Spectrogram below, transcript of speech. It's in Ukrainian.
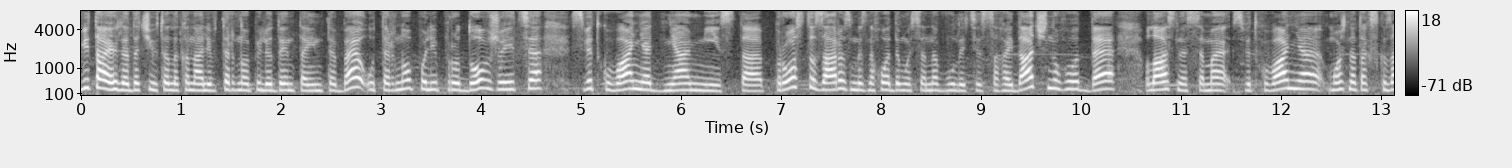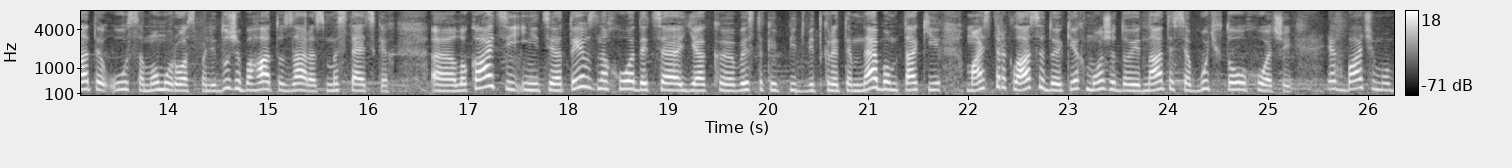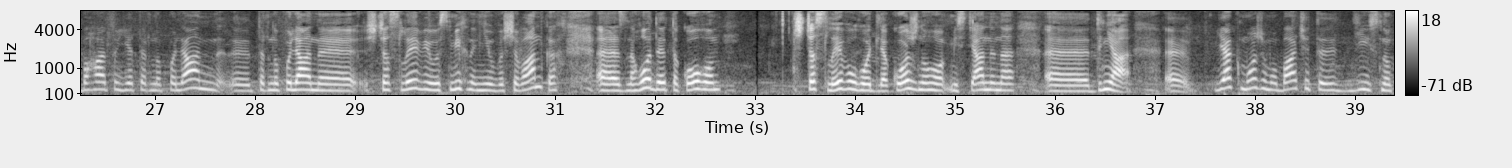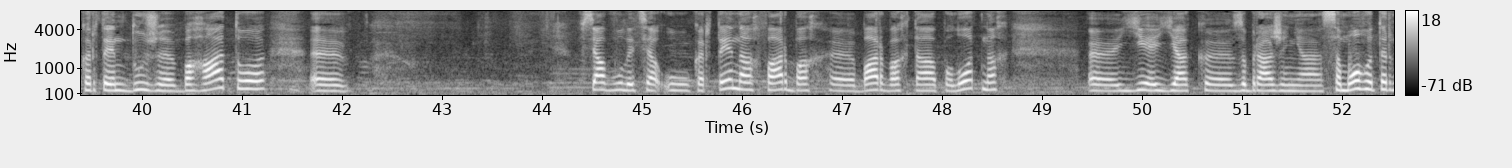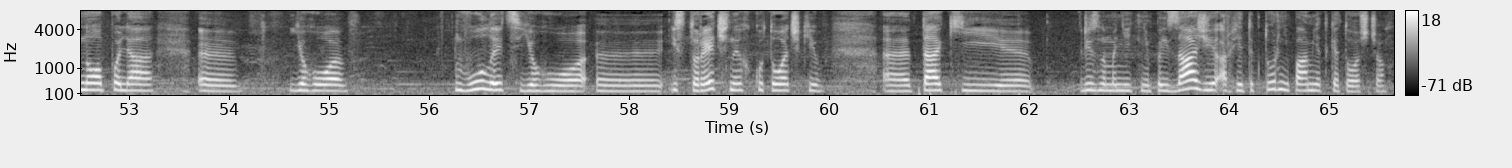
Вітаю глядачів телеканалів Тернопіль 1 та ІНТБ. У Тернополі продовжується святкування Дня міста. Просто зараз ми знаходимося на вулиці Сагайдачного, де власне саме святкування можна так сказати у самому розпалі. Дуже багато зараз мистецьких е, локацій, ініціатив знаходиться, як виставки під відкритим небом, так і майстер-класи, до яких може доєднатися будь-хто охочий. Як бачимо, багато є тернополян. Е, Тернополяни щасливі, усміхнені в вишиванках е, з нагоди такого. Щасливого для кожного містянина е, дня. Е, як можемо бачити, дійсно картин дуже багато. Вся вулиця у картинах, фарбах, барвах та полотнах. Є як зображення самого Тернополя, його вулиць, його е, історичних куточків, е, так і різноманітні пейзажі, архітектурні пам'ятки тощо.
